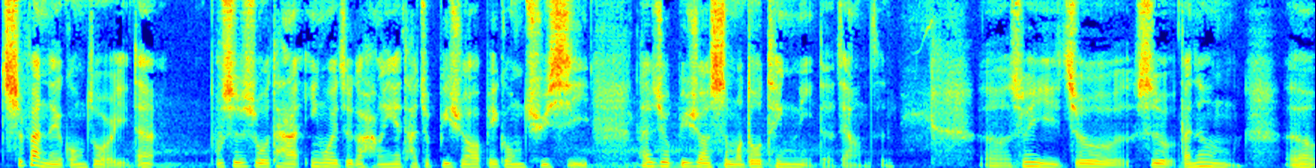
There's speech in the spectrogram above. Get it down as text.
吃饭的一个工作而已，但不是说他因为这个行业他就必须要卑躬屈膝，他就必须要什么都听你的这样子。呃，所以就是反正呃，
